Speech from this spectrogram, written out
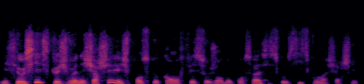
Mais c'est aussi ce que je venais chercher, et je pense que quand on fait ce genre de course-là, c'est aussi ce qu'on va chercher.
